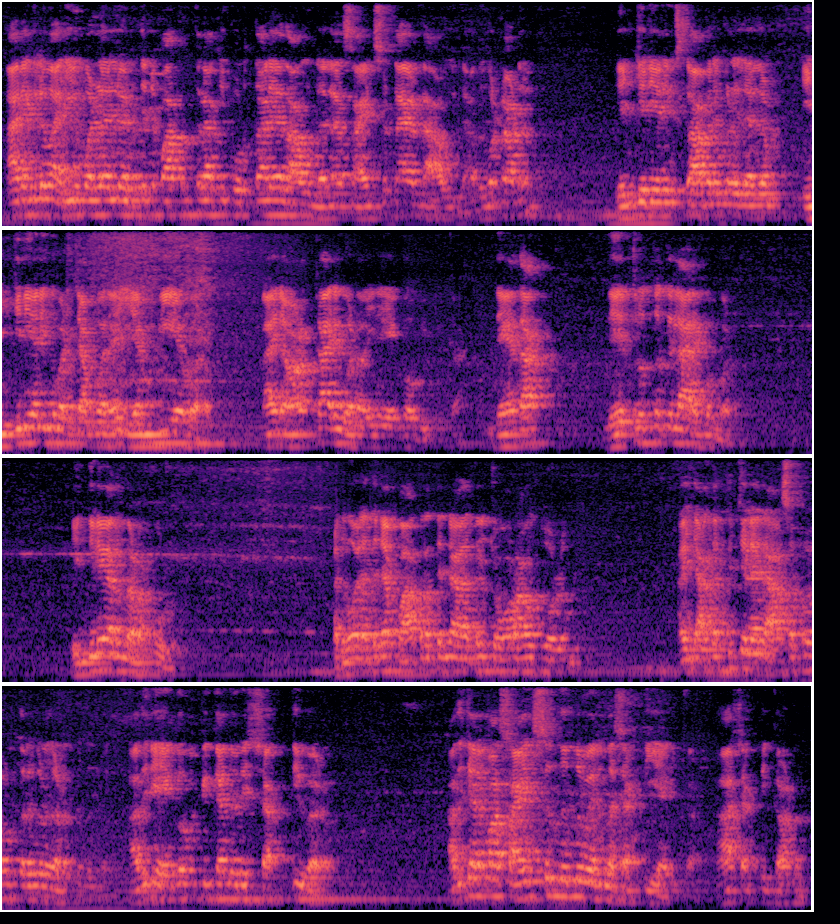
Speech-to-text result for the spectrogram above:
ആരെങ്കിലും അരിയും വെള്ളമെല്ലാം എടുത്തിട്ട് പാത്രത്തിലാക്കി കൊടുത്താലേ അതാവില്ല അല്ല സയൻസ് ഉണ്ടായാലും ആവില്ല. അതുകൊണ്ടാണ് എഞ്ചിനീയറിംഗ് സ്ഥാപനങ്ങളിലെല്ലാം എഞ്ചിനീയറിംഗ് പഠിച്ചാൽ പോലെ എം ബി എ വേണം. അതിന് ആൾക്കാർ വേണം അതിനെ ഏകോപിപ്പിക്കാൻ. നേതാ നേതൃത്വത്തിൽ ആരെങ്കിലും വേണം. എങ്കിലേ അത് നടക്കുള്ളൂ. അതുപോലെ തന്നെ പാത്രത്തിന്റെ അകത്ത് ചോറാകുമ്പോഴും അതിന്റെ അകത്ത് ചില രാസപ്രവർത്തനങ്ങൾ നടക്കുന്നുണ്ട്. അതിനെ ഏകോപിപ്പിക്കാൻ ഒരു ശക്തി വേണം. അത് ചിലപ്പോൾ ആ സയൻസിൽ നിന്ന് വരുന്ന ശക്തിയായിരിക്കാം. ആ ശക്തിക്കാണ്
